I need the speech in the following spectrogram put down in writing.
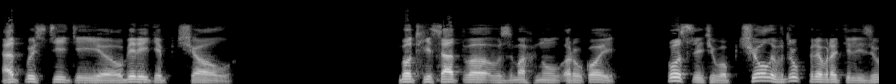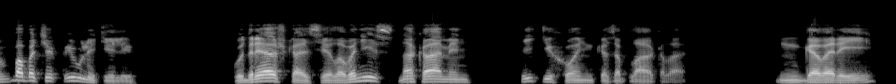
Отпустите ее, уберите пчел. Бодхисаттва взмахнул рукой, после чего пчелы вдруг превратились в бабочек и улетели. Кудряшка села вниз на камень и тихонько заплакала. — Говори,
